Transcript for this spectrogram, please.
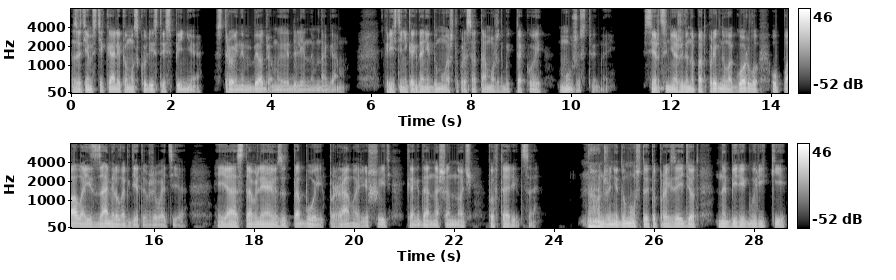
затем стекали по мускулистой спине, стройным бедрам и длинным ногам. Кристи никогда не думала, что красота может быть такой мужественной. Сердце неожиданно подпрыгнуло к горлу, упало и замерло где-то в животе. Я оставляю за тобой право решить, когда наша ночь повторится. Но он же не думал, что это произойдет на берегу реки.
